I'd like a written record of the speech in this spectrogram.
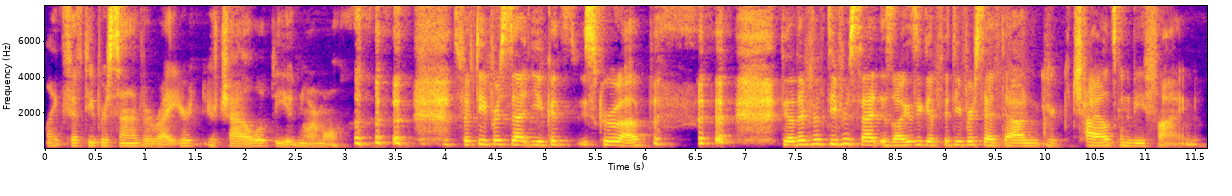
like 50% of it right, your, your child will be normal. 50% you could screw up. the other 50%, as long as you get 50% down, your child's going to be fine.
